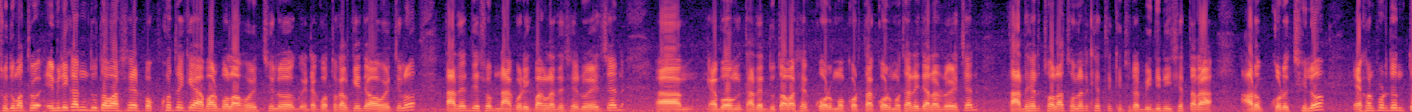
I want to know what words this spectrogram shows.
শুধুমাত্র আমেরিকান দূতাবাসের পক্ষ থেকে আবার বলা হয়েছিল, এটা গতকালকেই দেওয়া হয়েছিল, তাদের যেসব নাগরিক বাংলাদেশে রয়েছেন এবং তাদের দূতাবাসের কর্মকর্তা, কর্মচারী যারা রয়েছেন, তাদের চলাচলের ক্ষেত্রে কিছুটা বিধিনিষেধ তারা আরোপ করেছিল। এখন পর্যন্ত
